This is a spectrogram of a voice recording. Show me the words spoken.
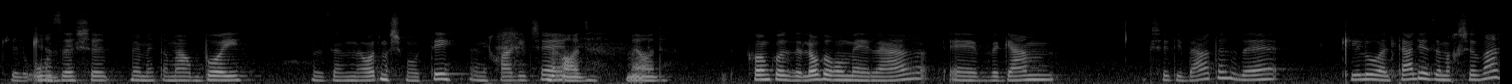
כאילו, כן. הוא זה שבאמת אמר בואי, וזה מאוד משמעותי. אני יכולה להגיד ש... מאוד, מאוד. קודם כל זה לא ברור מאליו, אה, וגם כשדיברת על זה, כאילו עלתה לי איזו מחשבה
